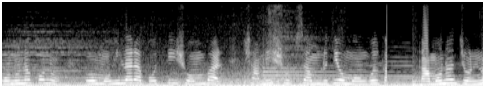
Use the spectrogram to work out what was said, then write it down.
কোনো না কোনো মহিলারা প্রতি সোমবার স্বামীর সুখ সমৃদ্ধি ও মঙ্গল কামনার জন্য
